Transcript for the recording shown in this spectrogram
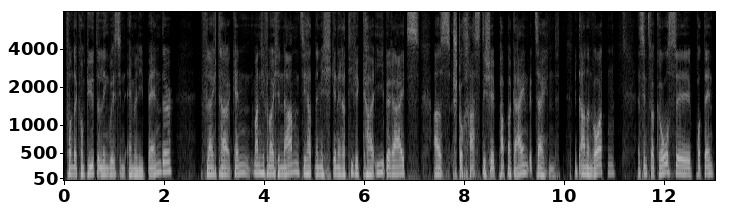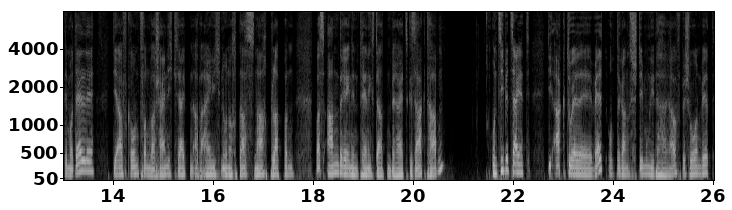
von der Computerlinguistin Emily Bender, Vielleicht kennen manche von euch den Namen. Sie hat nämlich generative KI bereits als stochastische Papageien bezeichnet. Mit anderen Worten, es sind zwar große, potente Modelle, die aufgrund von Wahrscheinlichkeiten aber eigentlich nur noch das nachplappern, was andere in den Trainingsdaten bereits gesagt haben. Und sie bezeichnet die aktuelle Weltuntergangsstimmung, die da heraufbeschworen wird,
